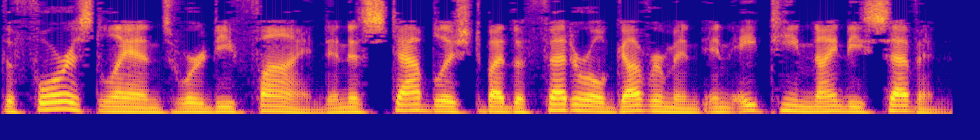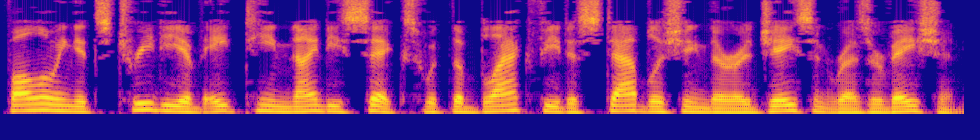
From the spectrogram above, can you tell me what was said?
The forest lands were defined and established by the federal government in 1897, following its Treaty of 1896 with the Blackfeet establishing their adjacent reservation.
